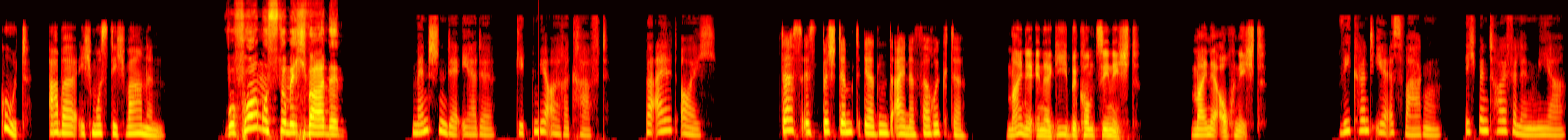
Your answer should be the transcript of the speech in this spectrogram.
Gut, aber ich muss dich warnen. Wovor musst du mich warnen? Menschen der Erde, gebt mir eure Kraft. Beeilt euch. Das ist bestimmt irgendeine Verrückte. Meine Energie bekommt sie nicht. Meine auch nicht. Wie könnt ihr es wagen? Ich bin Teufelin Mia.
